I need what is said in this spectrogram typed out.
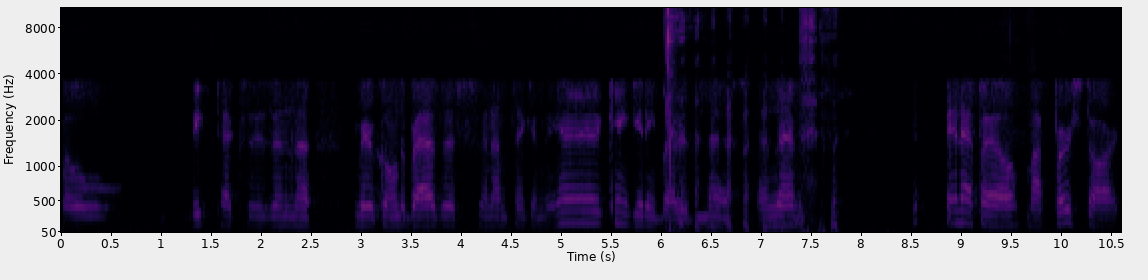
Bowl, beat Texas in the Miracle on the Brazos, and I'm thinking, yeah, it can't get any better than this. and then NFL, my first start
